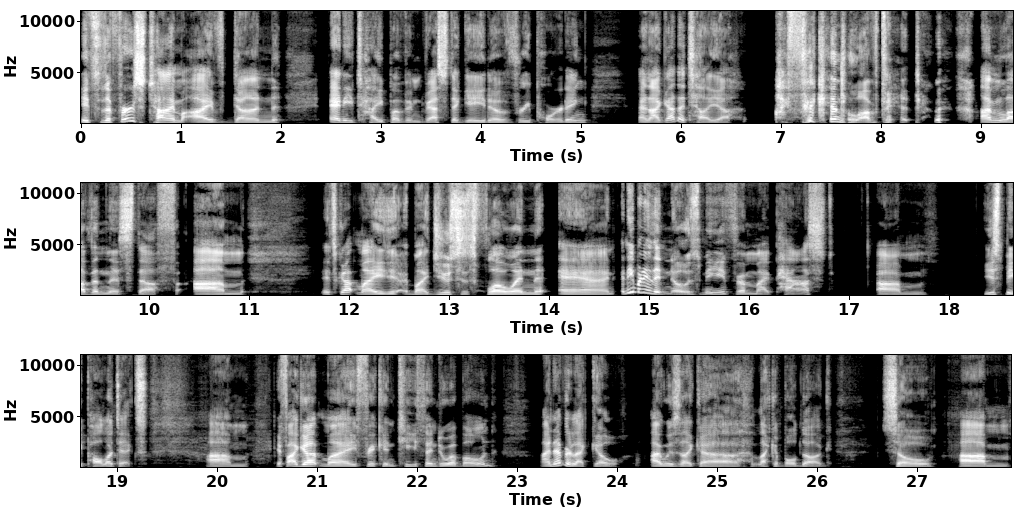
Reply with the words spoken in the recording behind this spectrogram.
it's the first time i've done any type of investigative reporting and i gotta tell you i freaking loved it. I'm loving this stuff. Um it's got my my juices flowing and anybody that knows me from my past um used to be politics um if i got my freaking teeth into a bone i never let go I was like a like a bulldog. So um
